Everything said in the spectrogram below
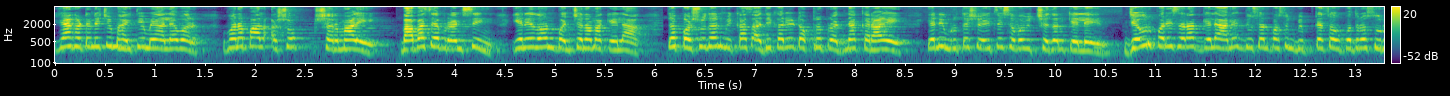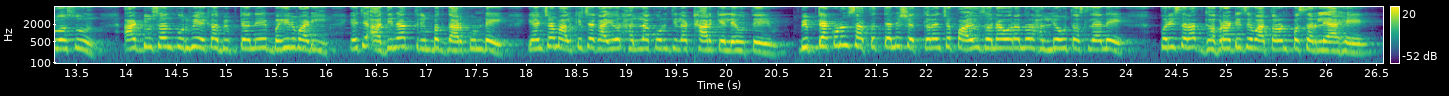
या घटनेची माहिती मिळाल्यावर वनपाल अशोक शर्माळे बाबासाहेब रणसिंग यांनी जाऊन पंचनामा केला. तर पशुधन विकास अधिकारी डॉक्टर प्रज्ञा कराळे यांनी मृत शेळीचे शवविच्छेदन केले. जेऊर परिसरात गेल्या अनेक दिवसांपासून बिबट्याचा उपद्रव सुरू असून आठ दिवसांपूर्वी एका बिबट्याने बहिरवाडी येथे आदिनाथ त्रिंबक दारकुंडे यांच्या मालकीच्या गायीवर हल्ला करून तिला ठार केले होते. बिबट्याकडून सातत्याने शेतकऱ्यांच्या पाळीव जनावरांवर हल्ले होत असल्याने परिसरात घबराटीचे वातावरण पसरले आहे.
